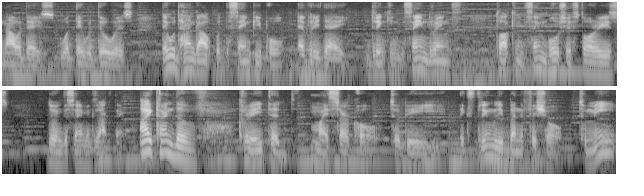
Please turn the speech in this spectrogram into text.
nowadays, what they would do is they would hang out with the same people every day, drinking the same drinks, talking the same bullshit stories, doing the same exact thing. I kind of created my circle to be extremely beneficial to me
